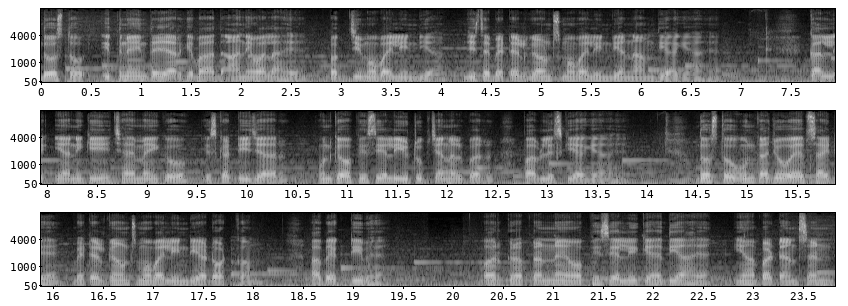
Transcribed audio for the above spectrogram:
दोस्तों, इतने इंतज़ार के बाद आने वाला है पबजी मोबाइल इंडिया, जिसे बैटल ग्राउंड्स मोबाइल इंडिया नाम दिया गया है। कल, यानी कि 6 मई को, इसका टीजर उनके ऑफिशियल यूट्यूब चैनल पर पब्लिश किया गया है। दोस्तों, उनका जो वेबसाइट है battlegrounds mobile India dot com अब एक्टिव है। और क्रप्टन ने ऑफिशियली कह दिया है, यहाँ पर टेंसेंट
